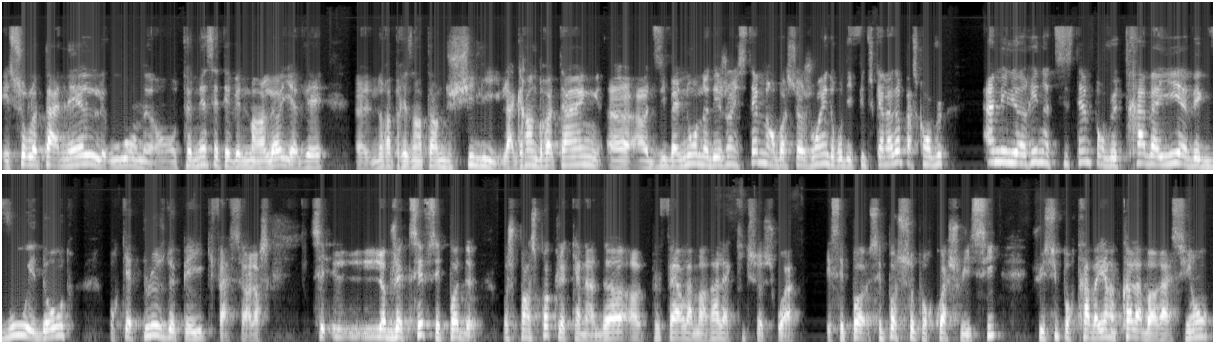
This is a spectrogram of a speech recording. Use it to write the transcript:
Et sur le panel où on, tenait cet événement-là, il y avait euh, une représentante du Chili. La Grande-Bretagne euh, a dit, ben nous, on a déjà un système, mais on va se joindre au défi du Canada parce qu'on veut améliorer notre système, puis on veut travailler avec vous et d'autres pour qu'il y ait plus de pays qui fassent ça. Alors, L'objectif, c'est pas de. Moi, je pense pas que le Canada peut faire la morale à qui que ce soit. Et ce n'est pas, pas ce pourquoi je suis ici. Je suis ici pour travailler en collaboration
